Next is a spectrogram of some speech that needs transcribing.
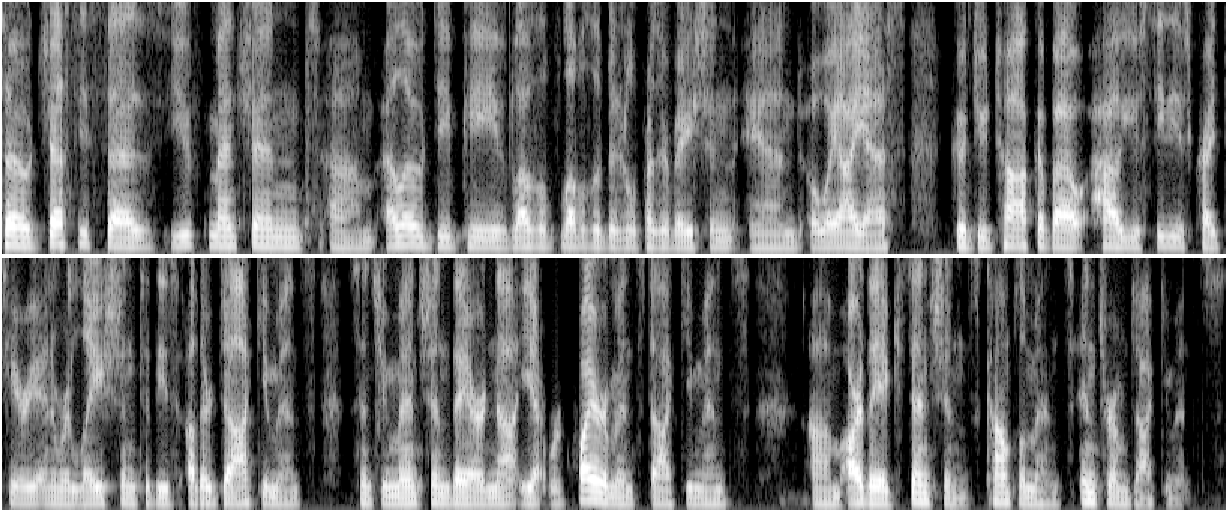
So Jesse says you've mentioned um, LODP levels of, levels of digital preservation and OAIS. Could you talk about how you see these criteria in relation to these other documents? Since you mentioned they are not yet requirements documents, um, are they extensions, complements, interim documents?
